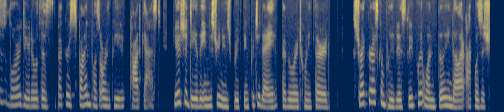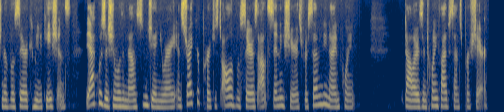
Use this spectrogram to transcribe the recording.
is Laura Dyrda with the Becker's Spine Plus Orthopedic podcast. Here's your daily industry news briefing for today, February 23rd. Stryker has completed its $3.1 billion acquisition of Vocera Communications. The acquisition was announced in January, and Stryker purchased all of Vocera's outstanding shares for $79.25 per share.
